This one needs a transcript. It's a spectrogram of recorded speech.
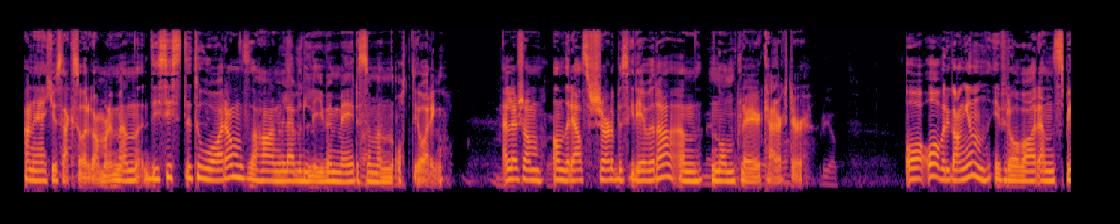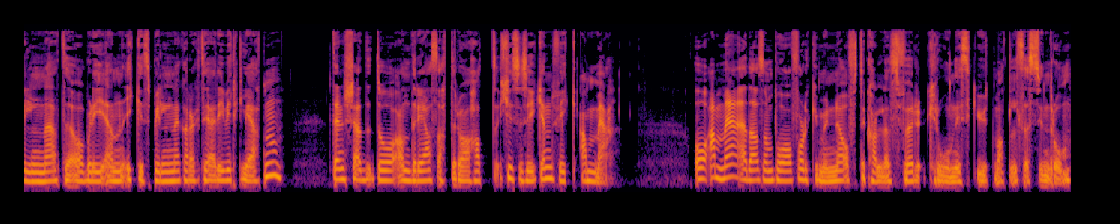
han er 26 år gammel, men de siste to årene så har han levd livet mer som en 80-åring. Eller som Andreas sjøl beskriver det, en non-player character. Og overgangen ifra å være en spillende til å bli en ikke-spillende karakter i virkeligheten, den skjedde da Andreas etter å ha hatt kyssesyken fikk ME. Og ME er det som på folkemunne ofte kalles for kronisk utmattelsessyndrom.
